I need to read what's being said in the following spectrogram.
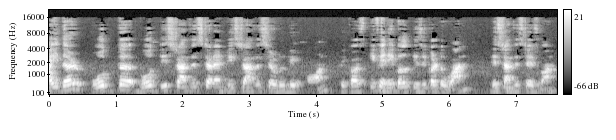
either both the both this transistor and this transistor will be on because if enable is equal to 1 this transistor is 1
